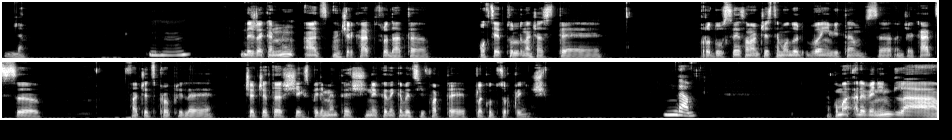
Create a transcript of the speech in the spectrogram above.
Da. Mhm. Deci dacă nu ați încercat vreodată oțetul în aceste produse sau în aceste moduri, vă invităm să încercați să faceți propriile cercetări și experimente și ne credem că veți fi foarte plăcut surprinși. Da. Acum, revenind la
